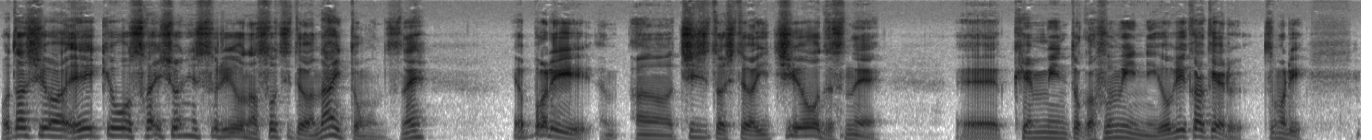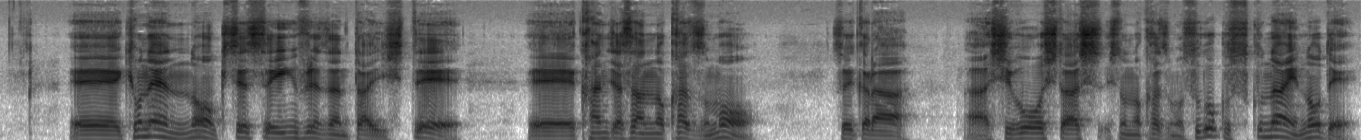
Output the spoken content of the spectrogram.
私は影響を最初にするような措置ではないと思うんですね。やっぱり、あの知事としては一応ですね、えー、県民とか府民に呼びかける。つまり、えー、去年の季節性インフルエンザに対して、えー、患者さんの数も、それからあ死亡した人の数もすごく少ないので、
